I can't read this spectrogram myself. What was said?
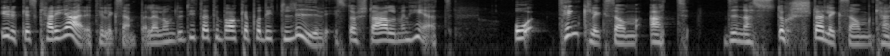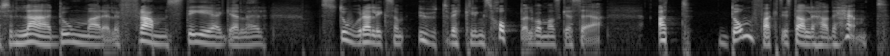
yrkeskarriär till exempel, eller om du tittar tillbaka på ditt liv i största allmänhet. Och tänk liksom att dina största liksom, kanske lärdomar eller framsteg eller stora liksom utvecklingshopp, eller vad man ska säga, att de faktiskt aldrig hade hänt.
